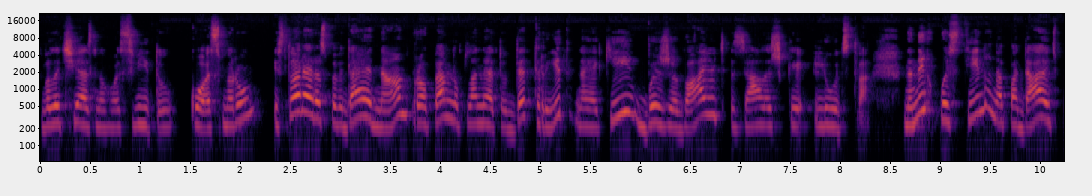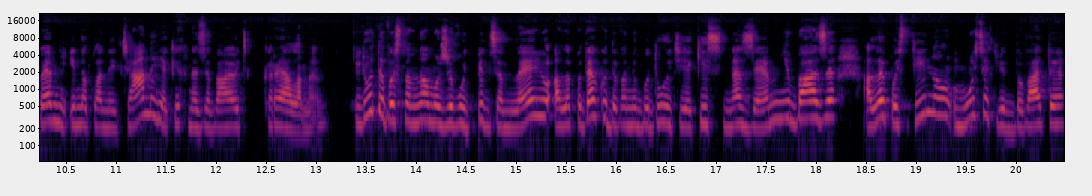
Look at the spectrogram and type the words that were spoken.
величезного світу космеру. Історія розповідає нам про певну планету Детрит, на якій виживають залишки людства. На них постійно нападають певні інопланетяни, яких називають крелами. Люди в основному живуть під землею, але подекуди вони будують якісь наземні бази, але постійно мусять відбивати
